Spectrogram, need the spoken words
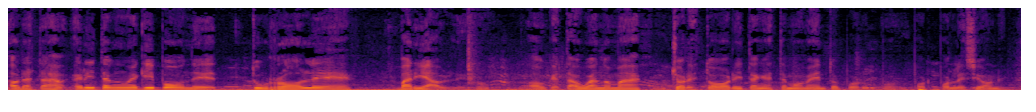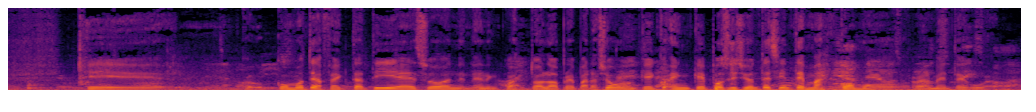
Ahora estás ahorita en un equipo donde tu rol es variable, aunque estás jugando más Choresto ahorita en este momento por, por, lesiones. Eh, ¿Cómo te afecta a ti eso en, cuanto a la preparación? ¿En qué, ¿En qué, posición te sientes más cómodo realmente jugar?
